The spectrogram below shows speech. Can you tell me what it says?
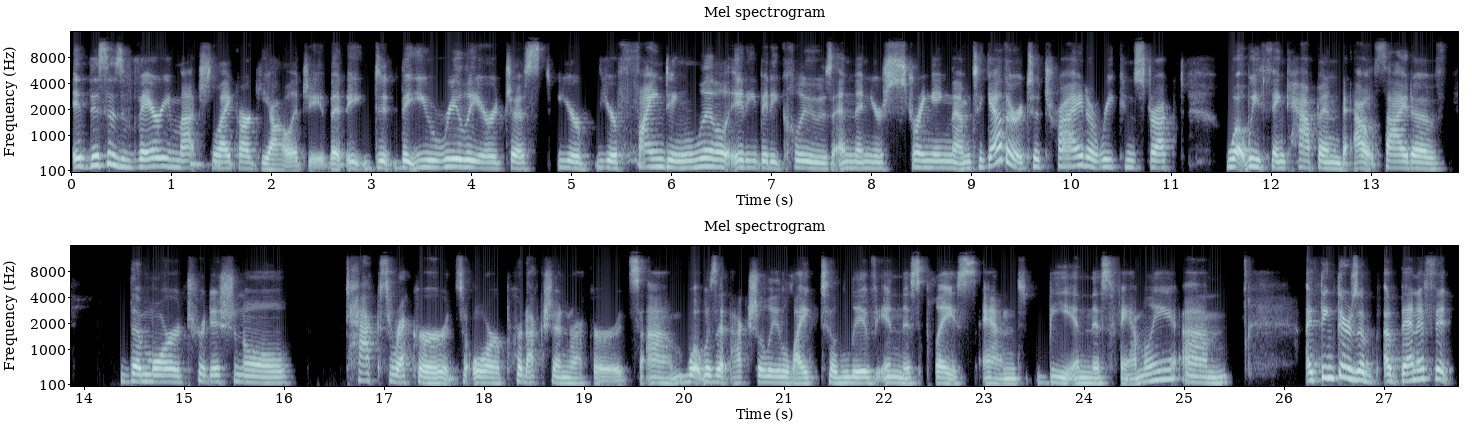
it, this is very much like archaeology that it, that you really are just you're you're finding little itty bitty clues and then you're stringing them together to try to reconstruct what we think happened outside of the more traditional tax records or production records. Um, what was it actually like to live in this place and be in this family? Um, I think there's a, a, benefit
